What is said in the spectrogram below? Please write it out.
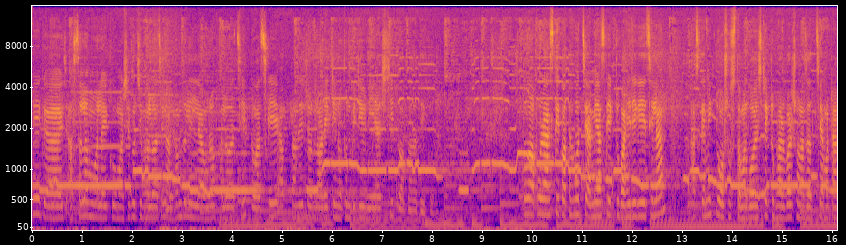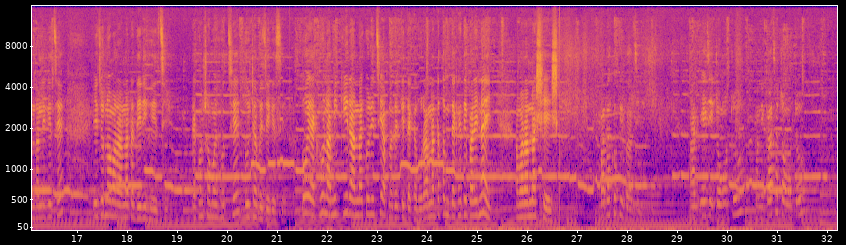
Hey guys আসসালামু আলাইকুম। আশা করছি ভালো আছেন। আলহামদুলিল্লাহ, আমরাও ভালো আছি। তো আজকে আপনাদের জন্য আরেকটি নতুন ভিডিও নিয়ে আসছি। তো আপনারা দেখুন। তো আপুরা, আজকে কথা হচ্ছে, আমি আজকে একটু বাইরে গিয়েছিলাম। আজকে আমি একটু অসুস্থ। আমার বয়সটা একটু ভারবার শোনা যাচ্ছে। আমার ঠান্ডা লেগেছে। এই জন্য আমার রান্নাটা দেরি হয়েছে। এখন সময় হচ্ছে দুইটা বেজে গেছে। তো এখন আমি কি রান্না করেছি আপনাদেরকে দেখাবো। রান্নাটা তো আমি দেখাতে পারি নাই। আমার রান্না শেষ। বাঁধাকপি ভাজি। আর এই যে টমেটো মানে কাঁচা টমেটো,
